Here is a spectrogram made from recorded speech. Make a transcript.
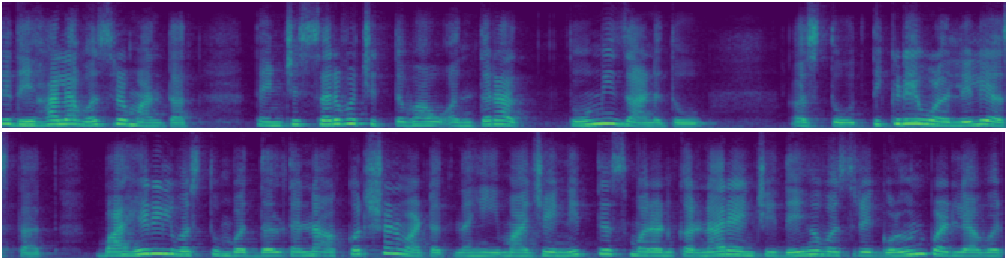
ते देहाला वस्त्र मानतात. त्यांचे सर्व चित्तभाव अंतरात तो मी जाणतो. असतो. तिकडे वळलेले असतात. बाहेरील वस्तूंबद्दल त्यांना आकर्षण वाटत नाही. माझे नित्य स्मरण करणाऱ्यांची देहवस्त्रे गळून पडल्यावर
